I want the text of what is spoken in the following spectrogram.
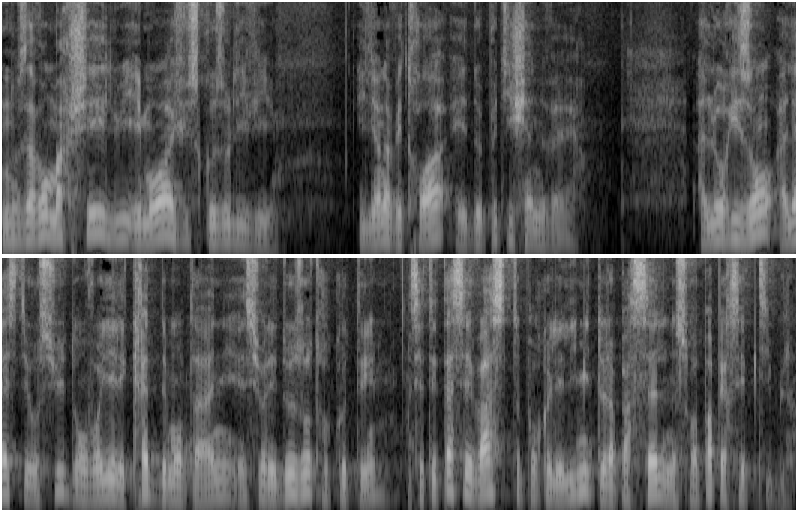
Nous avons marché, lui et moi, jusqu'aux oliviers. Il y en avait trois et de petits chênes verts. À l'horizon, à l'est et au sud, on voyait les crêtes des montagnes, et sur les deux autres côtés, c'était assez vaste pour que les limites de la parcelle ne soient pas perceptibles.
